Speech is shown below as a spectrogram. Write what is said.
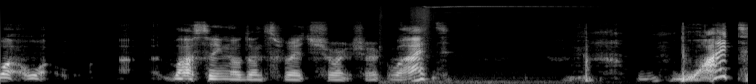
what? what? Lost signal, don't switch, short, short. What? What?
